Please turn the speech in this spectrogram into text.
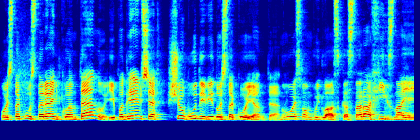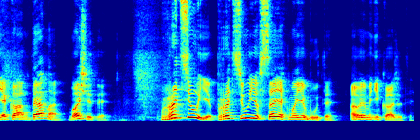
ось таку стареньку антенну і подивимося, що буде від ось такої антени. Ну ось вам, будь ласка, стара фіг знає, яка антена. Бачите? Працює, працює все як має бути. А ви мені кажете,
